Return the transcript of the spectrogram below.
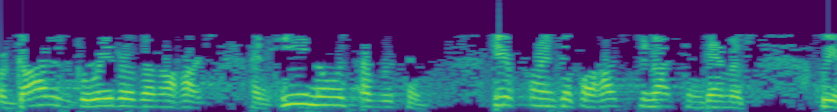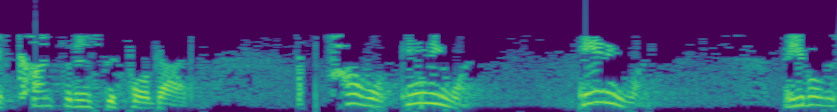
for God is greater than our hearts, and He knows everything. Dear friends, if our hearts do not condemn us, we have confidence before God. How will anyone, anyone, able to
